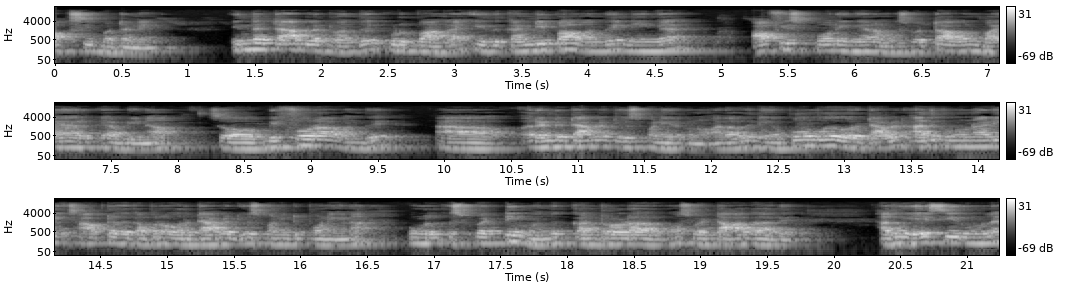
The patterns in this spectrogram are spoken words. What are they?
ஆக்சி பட்டனின் இந்த டேப்லெட் வந்து கொடுப்பாங்க. இது கண்டிப்பாக வந்து நீங்கள் ஆஃபீஸ் போகிறீங்க நமக்கு ஸ்வெட் ஆகும் பயம் இருக்குது அப்படின்னா ஸோ பிஃபோராக வந்து ரெண்டு டேப்லெட் யூஸ் பண்ணியிருக்கணும். அதாவது நீங்கள் போகும்போது ஒரு டேப்லெட் அதுக்கு முன்னாடி சாப்பிட்டதுக்கப்புறம் ஒரு டேப்லெட் யூஸ் பண்ணிட்டு போனீங்கன்னா உங்களுக்கு ஸ்வெட்டிங் வந்து கண்ட்ரோல்டா இருக்கும். ஸ்வெட் ஆகாது. அதுவும் ஏசி ரூமில்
